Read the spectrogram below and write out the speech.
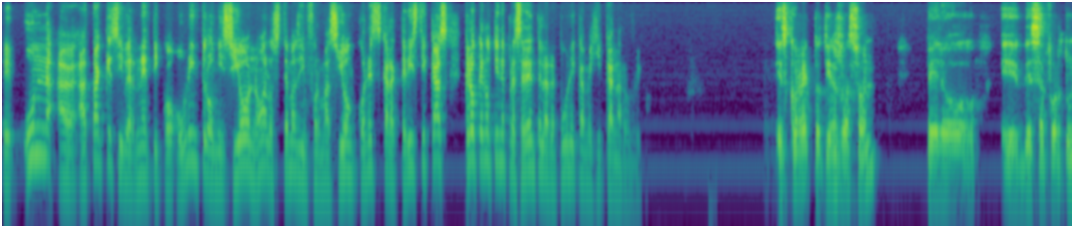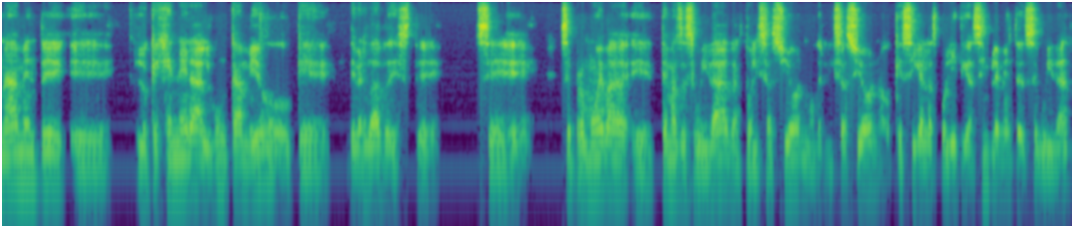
eh, un ataque cibernético o una intromisión, ¿no? A los sistemas de información con estas características, creo que no tiene precedente en la República Mexicana, Rodrigo. Es correcto, tienes razón, pero eh, desafortunadamente eh, lo que genera algún cambio o que de verdad este, se, promueva eh, temas de seguridad, actualización, modernización o que sigan las políticas simplemente de seguridad,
